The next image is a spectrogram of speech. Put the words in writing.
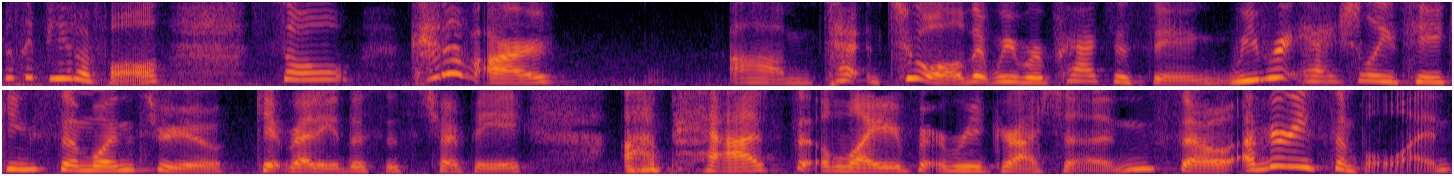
really beautiful. So, kind of our um, tool that we were practicing, we were actually taking someone through. Get ready, this is trippy a past life regression. So a very simple one.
